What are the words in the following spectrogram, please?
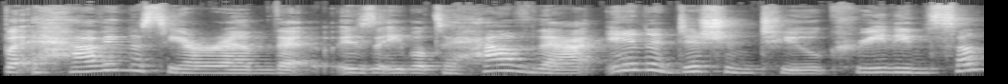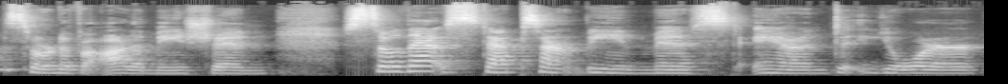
But having a CRM that is able to have that in addition to creating some sort of automation so that steps aren't being missed and your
